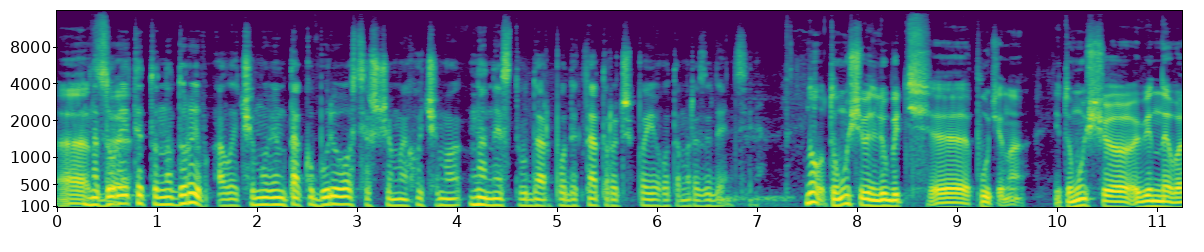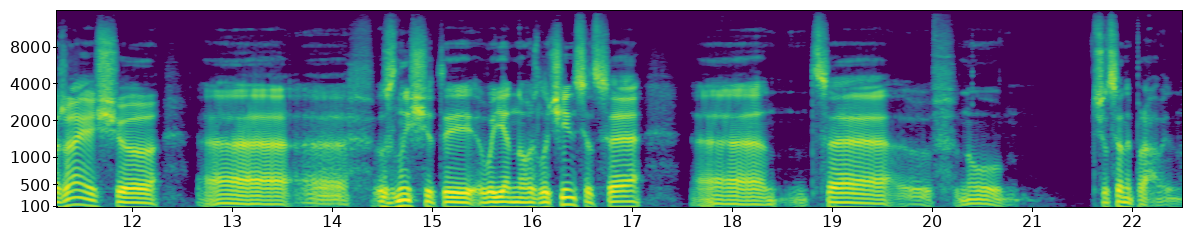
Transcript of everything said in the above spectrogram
Е, надурити то надурив. Але чому він так обурювався, що ми хочемо нанести удар по диктатору чи по його там резиденції? Ну, тому що він любить е, Путіна. І тому, що він не вважає, що е, е, знищити воєнного злочинця це, е, це е, ну, що це неправильно.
